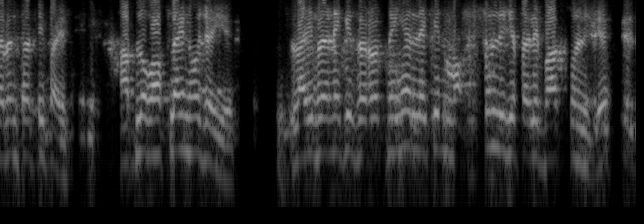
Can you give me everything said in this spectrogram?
सेवन थर्टी फाइव। आप लोग ऑफलाइन हो जाइए। लाइव रहने की ज़रूरत नहीं है लेकिन सुन लीजिए पहले बात सुन लीजिए।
